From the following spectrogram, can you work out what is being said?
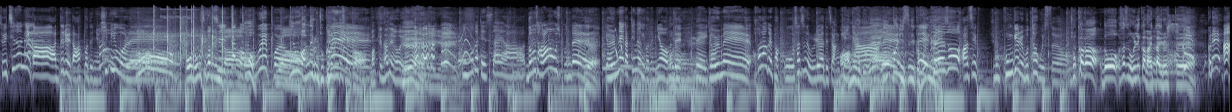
저희 친언니가 아들을 낳았거든요. 12월에. 어, 너무 축하드립니다. 진짜 너무 예뻐요. 우와. 이모 맞네 그럼 조카가 네. 생겼으니까. 맞긴 하네요. 예. 예. 예, 예. 이모가 됐어요. 너무 자랑하고 싶은데 열매가 태명이거든요. 근데 어, 네. 네, 열매 허락을 받고 사진을 올려야 되지 않겠냐. 어, 아무래도, 예, 인권이 있으니까, 네, 본인의. 그래서 아직 뭐 공개를 못 하고 있어요. 조카가 너 사진 올릴까 말까 이랬을 때 그래. 아,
